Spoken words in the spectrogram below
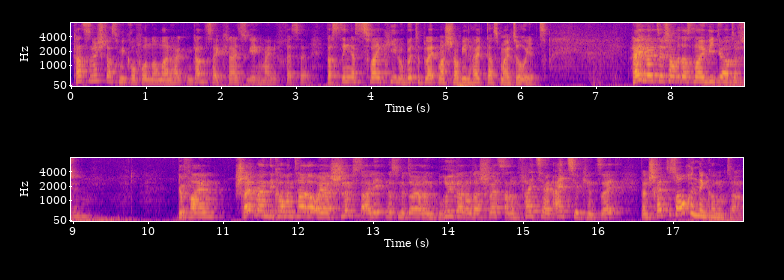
Kannst du nicht das Mikrofon normal halten? Ganz Zeit knallst du gegen meine Fresse. Das Ding ist 2 Kilo. Bitte bleib mal stabil. Halt das mal so jetzt. Hey Leute, ich hoffe, das neue Video hat euch gefallen. Schreibt mal in die Kommentare euer schlimmstes Erlebnis mit euren Brüdern oder Schwestern. Und falls ihr ein Einzelkind seid, dann schreibt es auch in den Kommentaren.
